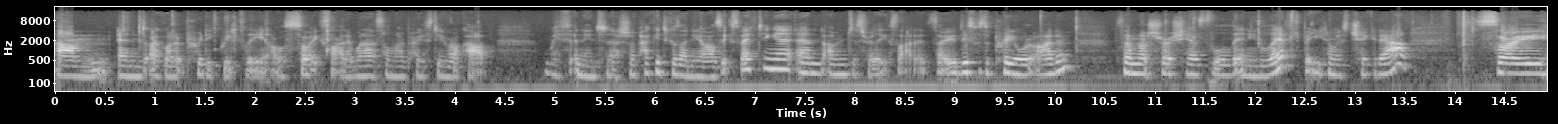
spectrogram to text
um, and I got it pretty quickly. I was so excited when I saw my postie rock up with an international package because I knew I was expecting it and I'm just really excited. So this was a pre-order item so I'm not sure if she has any left but you can always check it out. So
